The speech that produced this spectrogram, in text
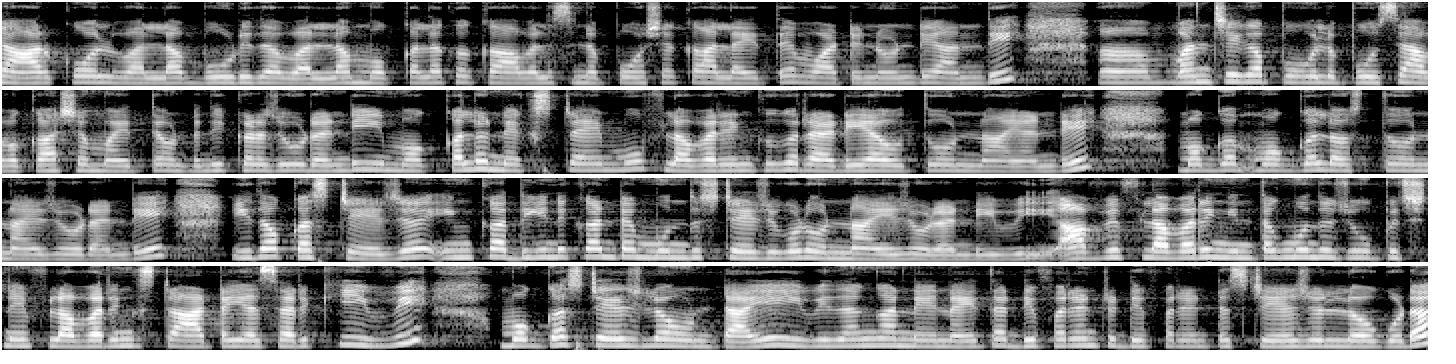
చార్కోల్ వల్ల బూడిద వల్ల మొక్కలకు కావలసిన పోషకాలు అయితే వాటి నుండి అంది. మంచిగా పువ్వులు పూసే అవకాశం అయితే ఉంటుంది. ఇక్కడ చూడండి ఈ మొక్కలు నెక్స్ట్ టైము ఫ్లవరింగ్కు రెడీ అవుతూ ఉన్నాయండి. మొగ్గ మొగ్గలు వస్తూ ఉన్నాయి చూడండి. ఇదొక స్టేజ్. ఇంకా దీనికంటే ముందు స్టేజ్ కూడా ఉన్నాయి చూడండి. ఇవి అవి ఫ్లవరింగ్ ఇంతకుముందు చూపించినవి ఫ్లవరింగ్ స్టార్ట్ అయ్యేసరికి ఇవి మొగ్గ స్టేజ్లో ఉంటాయి. ఈ విధంగా నేనైతే డిఫరెంట్ డిఫరెంట్ స్టేజ్ల్లో కూడా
